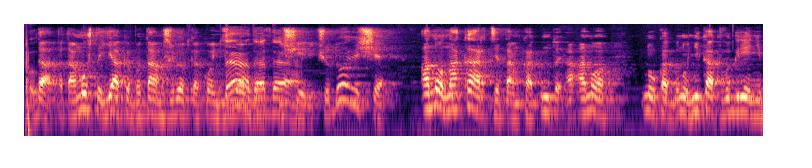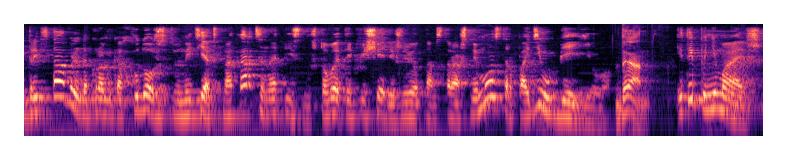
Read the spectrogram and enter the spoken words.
Да, потому что якобы там живет какой-нибудь да, да, в да. пещере чудовище, оно на карте там как, ну, а, оно, ну, как бы, ну, никак в игре не представлено, кроме как художественный текст на карте написано, что в этой пещере живет там страшный монстр, пойди убей его. Да. И ты понимаешь,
